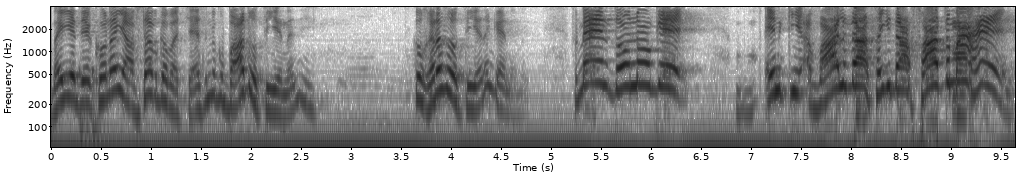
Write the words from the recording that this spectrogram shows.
भाई ये देखो ना, ये आप साहब का बच्चा है, इसमें कोई बात होती है ना जी? कोई गरज होती है ना कहने में? फिर मैं इन दोनों के, इनकी वालदा सईदा फातिमा है,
